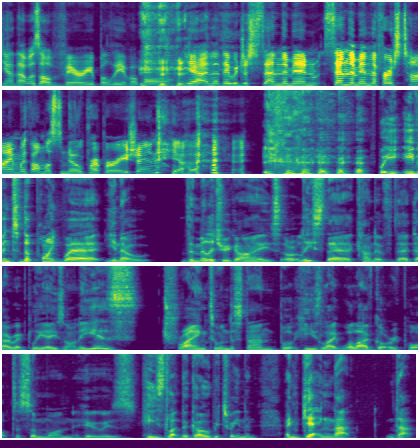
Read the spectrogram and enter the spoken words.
Yeah, that was all very believable. yeah, and that they would just send them in, send them in the first time with almost no preparation. Yeah. but e- even to the point where you know the military guys, or at least their kind of their direct liaison, he is trying to understand, but he's like, well, I've got to report to someone who is he's like the go between, and and getting that that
